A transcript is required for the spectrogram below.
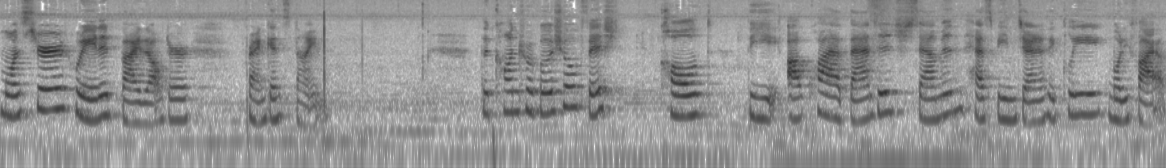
monster created by Dr. Frankenstein. The controversial fish called the Aqua Advantage salmon has been genetically modified.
